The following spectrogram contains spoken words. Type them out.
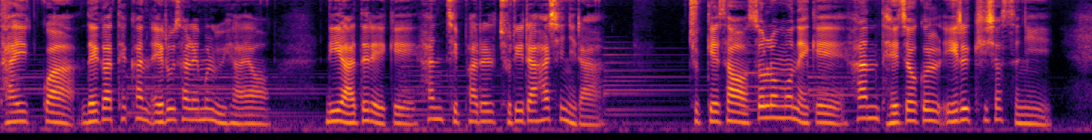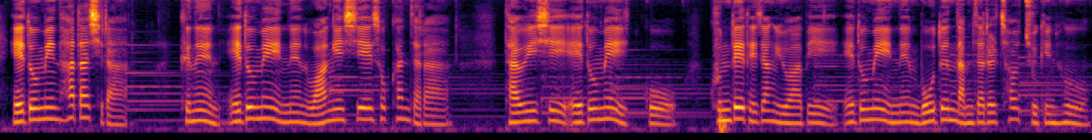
다윗과 내가 택한 에루살렘을 위하여 네 아들에게 한 지파를 주리라 하시니라 주께서 솔로몬에게 한 대적을 일으키셨으니 에돔인 하닷이라 그는 에돔에 있는 왕의 씨에 속한 자라 다윗이 에돔에 있고 군대 대장 요압이 에돔에 있는 모든 남자를 쳐 죽인 후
